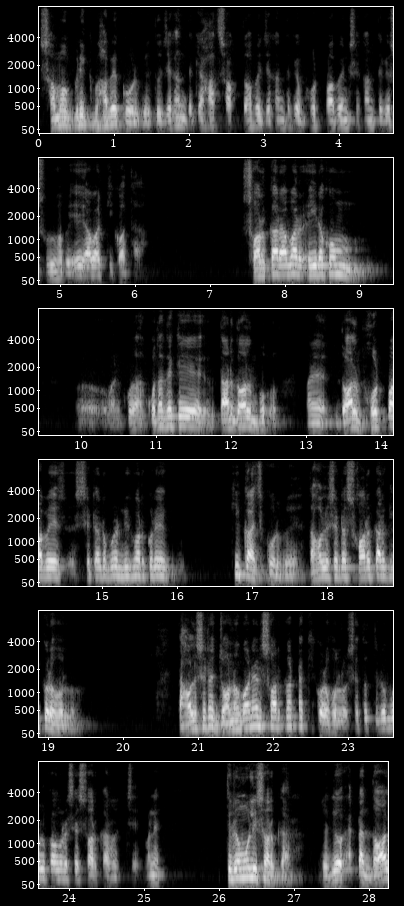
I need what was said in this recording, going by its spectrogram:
সামগ্রিকভাবে করবে, তো যেখান থেকে হাত শক্ত হবে, যেখান থেকে ভোট পাবেন, সেখান থেকে শুরু হবে, এই আবার কি কথা? সরকার আবার এই রকম মানে কোথা- থেকে তার দল মানে দল ভোট পাবে সেটার উপরে নির্ভর করে কি কাজ করবে? তাহলে সেটা সরকার কি করে হলো? তাহলে সেটা জনগণের সরকারটা কি করে হলো? সে তো তৃণমূল কংগ্রেসের সরকার হচ্ছে মানে তৃণমূলই সরকার। যদিও একটা দল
